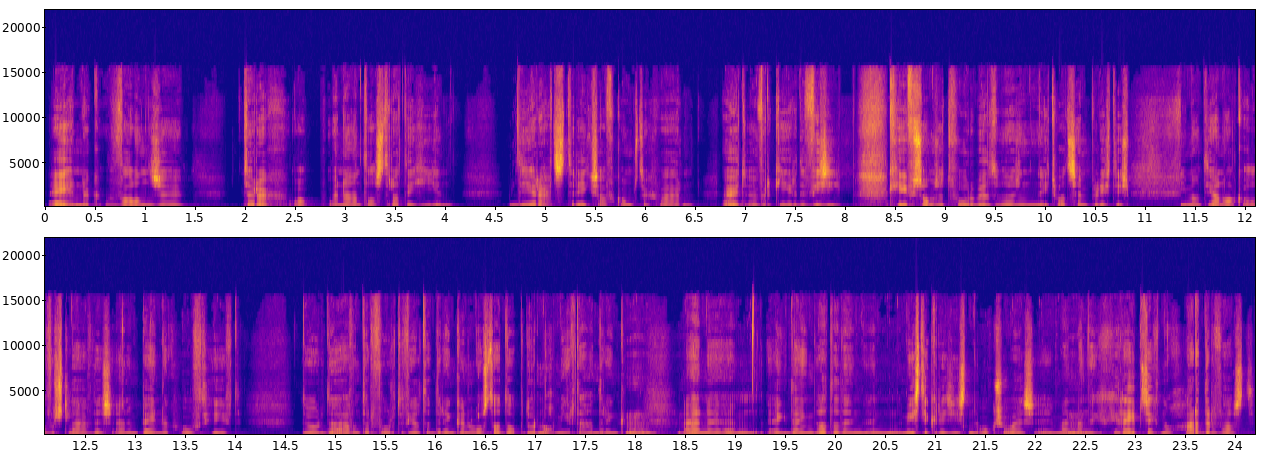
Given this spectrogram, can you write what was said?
Eigenlijk vallen ze terug op een aantal strategieën die rechtstreeks afkomstig waren uit een verkeerde visie. Ik geef soms het voorbeeld, dat is een, iets wat simplistisch. Iemand die aan alcohol verslaafd is en een pijnlijk hoofd heeft, door de avond ervoor te veel te drinken, lost dat op door nog meer te gaan drinken. Mm -hmm. En uh, ik denk dat dat in, in, de meeste crisissen ook zo is. Hè. Men, mm -hmm. men, grijpt zich nog harder vast.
